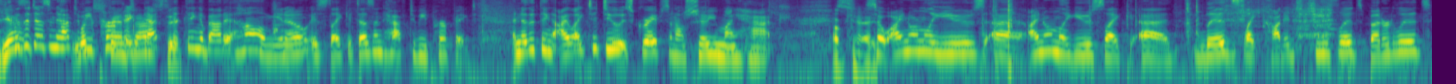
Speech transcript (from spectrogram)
Yeah, Because it doesn't have to looks be perfect. That's the thing about at home, you know, is like it doesn't have to be perfect. Another thing I like to do is grapes, and I'll show you my hack. Okay. So I normally use uh, I normally use like uh, lids, like cottage cheese lids, butter lids.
